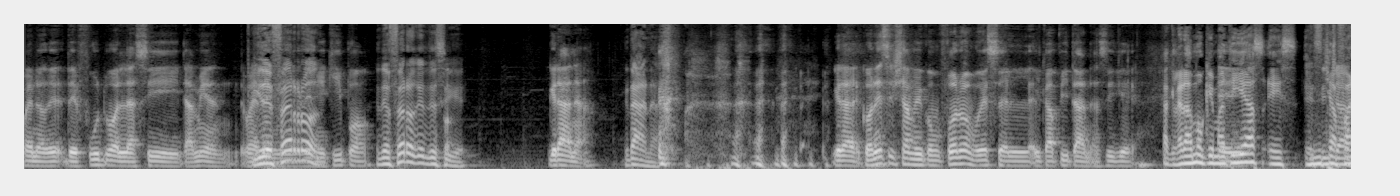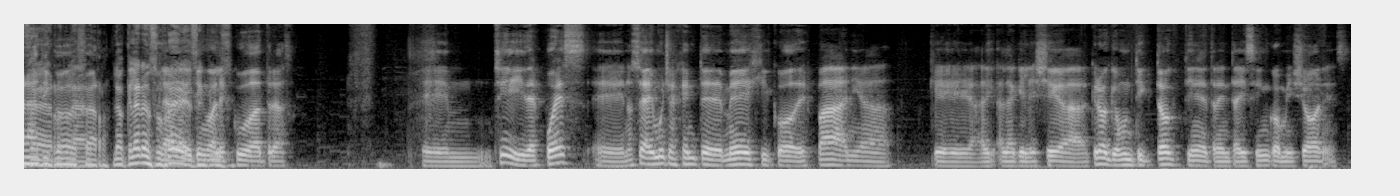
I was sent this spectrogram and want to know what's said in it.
bueno, de, fútbol así también. ¿Y de Ferro? De mi equipo. ¿De Ferro qué te sigue? Grana. Grana. Con ese ya me conformo porque es el, capitán, así que. Aclaramos que eh, Matías es, hincha fanático de Ferro. Lo aclaro en sus redes. Tengo el escudo atrás. Em, sí, y después, eh, no sé, hay mucha gente de México, de España, que a, la que le llega. Creo que un TikTok tiene 35 millones.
